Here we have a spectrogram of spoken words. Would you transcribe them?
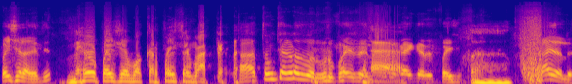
पैसे लागते नाही हो पैसे बकर पैसे बाक हा तुमच्याकडेच भरपूर पैसे आहेत. तुम्हाला काय करायचं पैसे? काय झालं?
